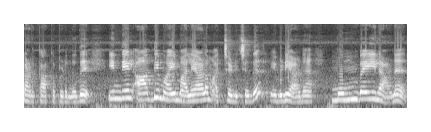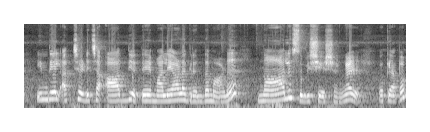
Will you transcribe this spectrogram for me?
കണക്കാക്കപ്പെടുന്നത്. ഇന്ത്യയിൽ ആദ്യമായി മലയാളം അച്ചടിച്ചത് എവിടെയാണ്? മുംബൈയിലാണ്. ഇന്ത്യയിൽ അച്ചടിച്ച ആദ്യത്തെ മലയാള ഗ്രന്ഥമാണ് നാല് സുവിശേഷങ്ങൾ. ഓക്കെ അപ്പം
